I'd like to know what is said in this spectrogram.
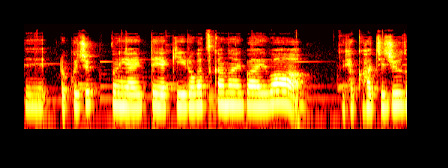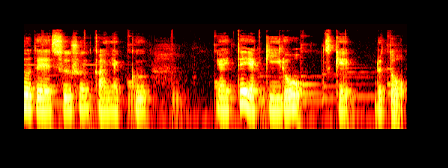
で60分焼いて焼き色がつかない場合は180度で数分間焼く焼いて焼き色をつけると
